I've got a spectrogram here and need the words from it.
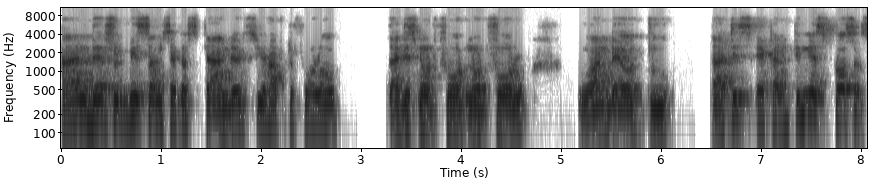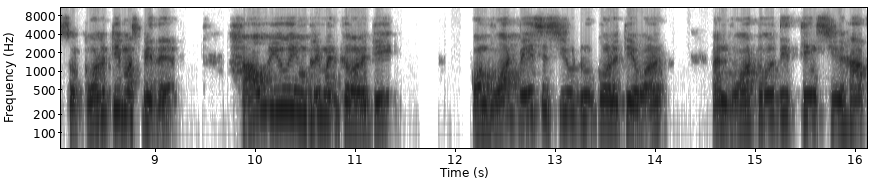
and there should be some set of standards you have to follow. That is not for not for one day or two. That is a continuous process. So quality must be there. How you implement quality, on what basis you do quality work, and what all the things you have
